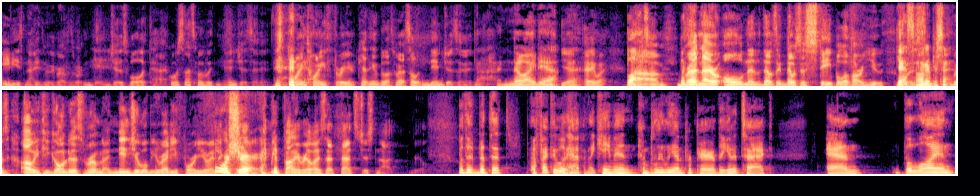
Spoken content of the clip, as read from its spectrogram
80s, 90s movie reference where ninjas will attack. What was the last movie with ninjas in it? 2023. I can't think of the last movie I saw with ninjas in it. no idea Yeah. Anyway, But- um, but Brad the- and I are old, and that was like, that was a staple of our youth. Yes, 100%. Was oh, if you go into this room, a ninja will be ready for you. And For it- sure. We finally realized that that's just not real. But the, but that effectively what happened. They came in completely unprepared. They get attacked, and the lion,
